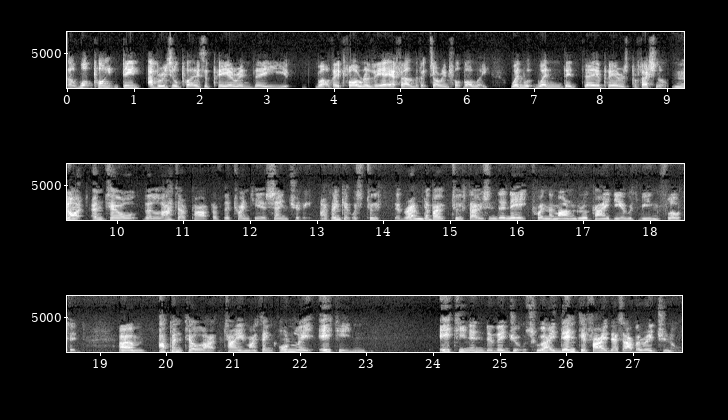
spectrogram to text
At what point did Aboriginal players appear in the well, the forum of the AFL, the Victorian Football League? When when did they appear as professional? Not until the latter part of the 20th century. I think it was two, around about 2008 when the Marngrook idea was being floated. Um, up until that time, I think only 18, 18 individuals who identified as Aboriginal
